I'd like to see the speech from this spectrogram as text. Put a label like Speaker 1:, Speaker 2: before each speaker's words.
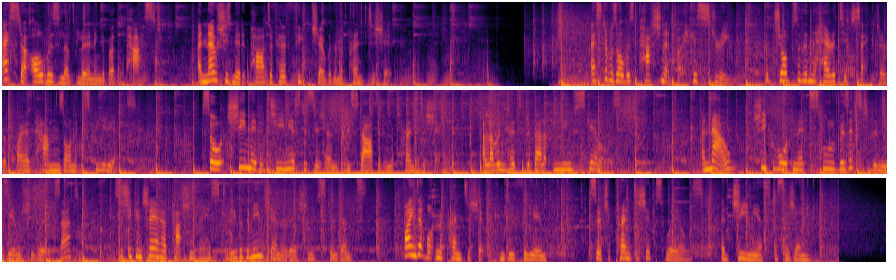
Speaker 1: Esther always loved learning about the past, and now she's made it part of her future with an apprenticeship. Esther was always passionate about history, but jobs within the heritage sector required hands on experience. So she made a genius decision and started an apprenticeship, allowing her to develop new skills. And now she coordinates school visits to the museum she works at, so she can share her passion for history with a new generation of students. Find out what an apprenticeship can do for you. Search Apprenticeships Wales, a genius decision.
